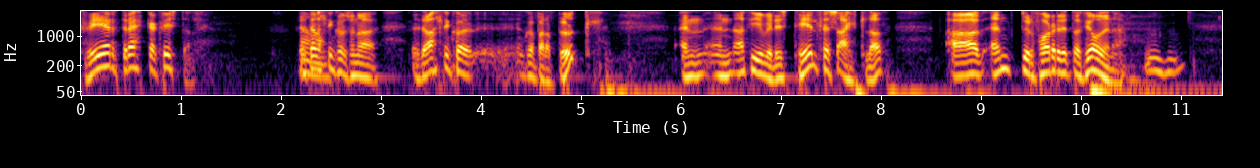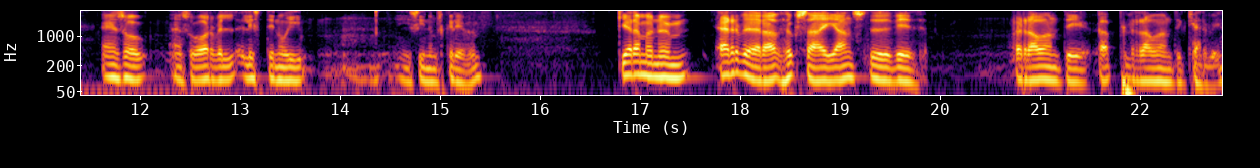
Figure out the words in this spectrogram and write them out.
hver drekka kristall þetta Já. er allt einhvað svona þetta er allt einhvað, einhvað bara bull en, en að því ég vilist til þess ætlað að endur forrita þjóðina mm -hmm. Eins og, og Orvil listi nú í, í sínum skrifum gera munum erfiðar að hugsa í anstuðu við ráðandi, öllráðandi kerfi.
